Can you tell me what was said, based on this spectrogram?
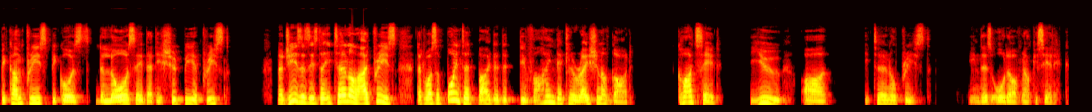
become priest because the law said that he should be a priest. Now, Jesus is the eternal high priest that was appointed by the, divine declaration of God. God said, You are eternal priest in this order of Melchizedek.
